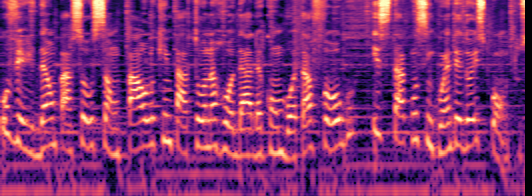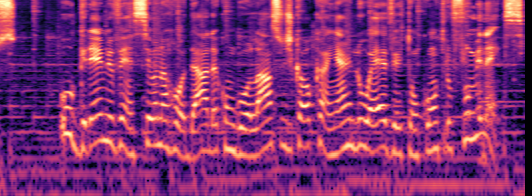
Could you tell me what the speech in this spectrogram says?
O Verdão passou o São Paulo, que empatou na rodada com o Botafogo, e está com 52 pontos. O Grêmio venceu na rodada com golaço de calcanhar do Everton contra o Fluminense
